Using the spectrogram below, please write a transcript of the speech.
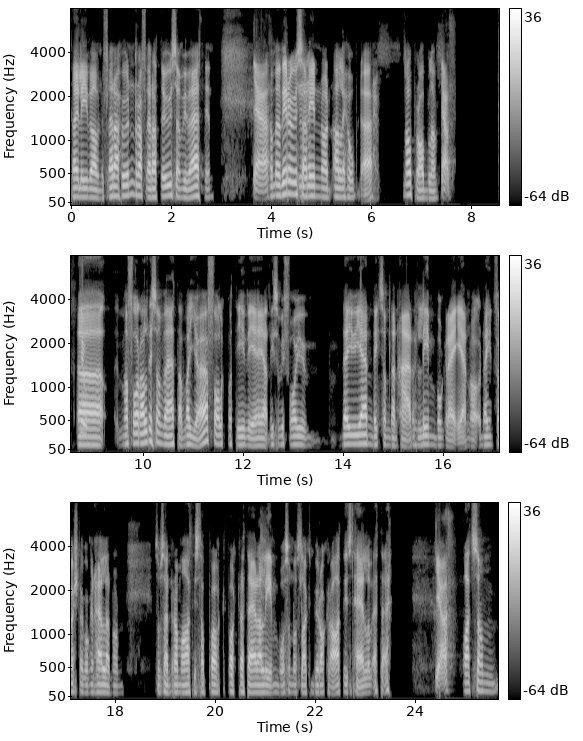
ta i livet av nu. Flera hundra, flera tusen, vi vet inte. Yeah. Ja, men vi rusar mm. in och allihop där. No problem. Yeah. Uh, man får aldrig som veta vad gör folk på tv. Liksom vi får ju, det är ju igen liksom den här limbo-grejen. Och det är inte första gången heller någon som så dramatiskt har port porträtterat limbo som någon slags byråkratiskt helvete. Ja. Och att som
